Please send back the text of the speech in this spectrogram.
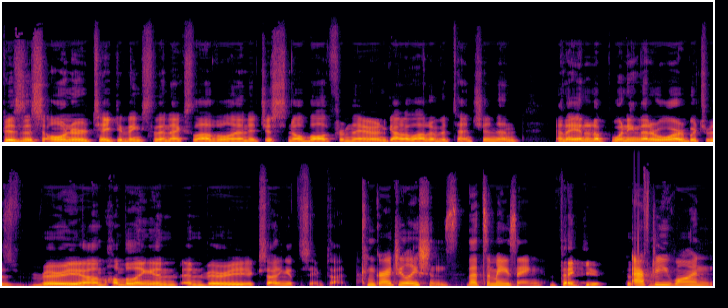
business owner taking things to the next level, and it just snowballed from there and got a lot of attention. And and I ended up winning that award, which was very um, humbling and, and very exciting at the same time. Congratulations. That's amazing. Thank you. After you won,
